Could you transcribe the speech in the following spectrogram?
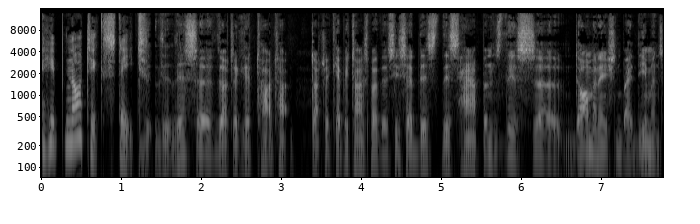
hypnotic state. Th- th- This, uh, Dr. Ke- ta- ta- Dr. Keppe talks about this. He said this, this happens, this uh, domination by demons,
